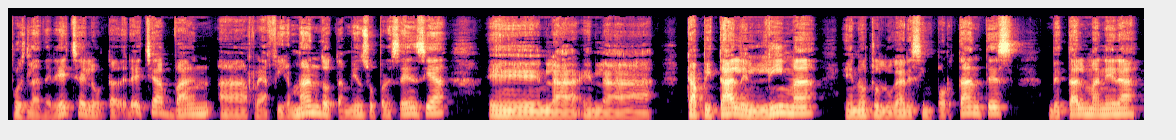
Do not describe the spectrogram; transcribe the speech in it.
pues la derecha y la ultraderecha van a reafirmando también su presencia en la, en la capital, en Lima, en otros lugares importantes, de tal manera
